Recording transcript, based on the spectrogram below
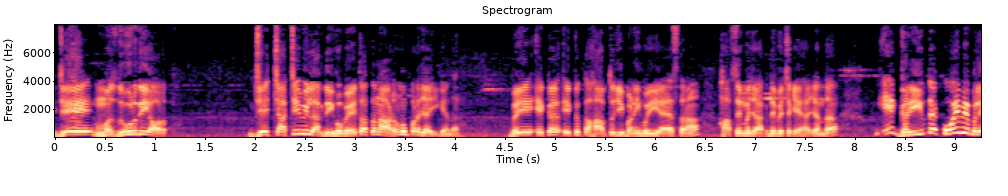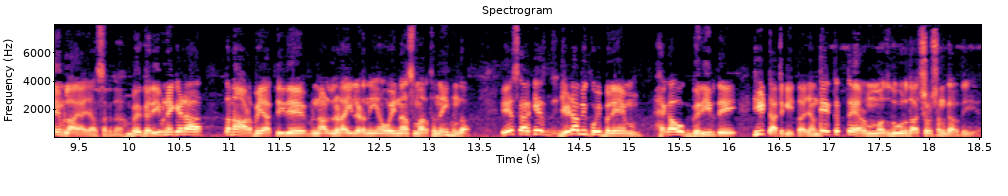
ਜੇ ਮਜ਼ਦੂਰ ਦੀ ਔਰਤ, ਜੇ ਚਾਚੀ ਵੀ ਲੱਗਦੀ ਹੋਵੇ, ਤਾਂ ਧਨਾੜ ਉਹਨੂੰ ਭਰਜਾਈ ਕਹਿੰਦਾ। ਬਈ ਇੱਕ ਇੱਕ ਕਹਾਵਤ ਜੀ ਬਣੀ ਹੋਈ ਹੈ ਇਸ ਤਰ੍ਹਾਂ ਹਾਸੇ ਮਜ਼ਾਕ ਦੇ ਵਿੱਚ ਕਿਹਾ ਜਾਂਦਾ। ਇਹ ਗਰੀਬ ਤੇ ਕੋਈ ਵੀ ਬਲੇਮ ਲਾਇਆ ਜਾ ਸਕਦਾ। ਬਈ ਗਰੀਬ ਨੇ ਕਿਹੜਾ ਧਨਾੜ ਵਿਅਕਤੀ ਦੇ ਨਾਲ ਲੜਾਈ ਲੜਨੀ ਆ, ਉਹ ਇੰਨਾ ਸਮਰਥ ਨਹੀਂ ਹੁੰਦਾ। ਇਸ ਕਰਕੇ ਜਿਹੜਾ ਵੀ ਕੋਈ ਬਲੇਮ ਹੈਗਾ, ਉਹ ਗਰੀਬ ਤੇ ਹੀ ਟੱਚ ਕੀਤਾ ਜਾਂਦਾ। ਇੱਕ ਧਿਰ ਮਜ਼ਦੂਰ ਦਾ ਸ਼ੋਸ਼ਣ ਕਰਦੀ ਹੈ।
